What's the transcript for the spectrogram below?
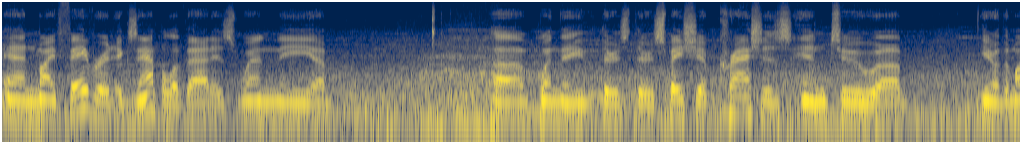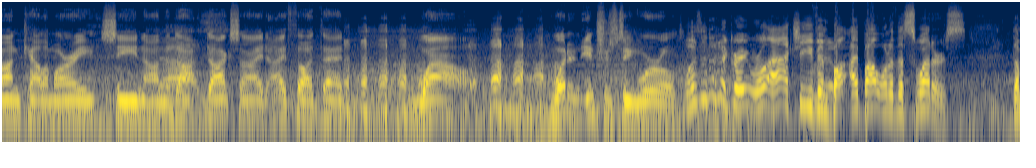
And my favorite example of that is when the uh, uh, when the there's their spaceship crashes into uh, you know the Mon Calamari scene on the dock, Yes. dockside. I thought that, wow, what an interesting world. Wasn't it a great world? I actually even bought, I bought one of the sweaters, the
